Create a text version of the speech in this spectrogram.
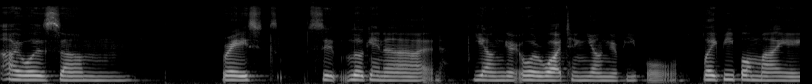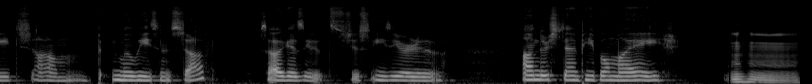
i was um raised looking at younger or watching younger people like people my age um movies and stuff. So i guess it's just easier to understand people my age mhm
